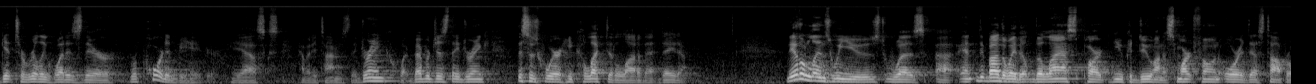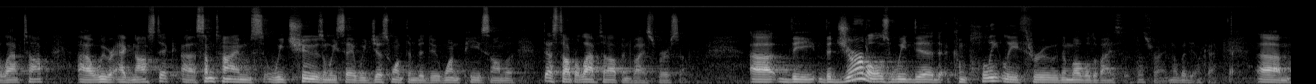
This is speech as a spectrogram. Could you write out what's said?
get to really what is their reported behavior. He asks how many times they drink, what beverages they drink. This is where he collected a lot of that data. The other lens we used was, uh, and by the way, the, the, last part you could do on a smartphone or a desktop or laptop. Uh, we were agnostic. Uh, sometimes we choose and we say we just want them to do one piece on the desktop or laptop and vice versa. Uh, the, the journals we did completely through the mobile devices. That's right, nobody, okay. Um,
